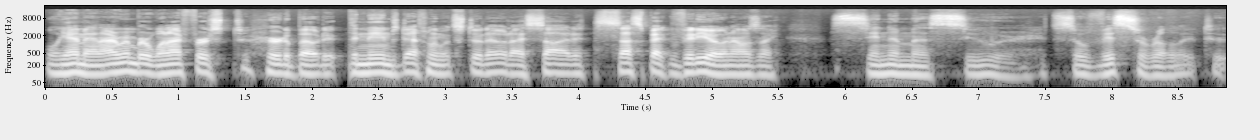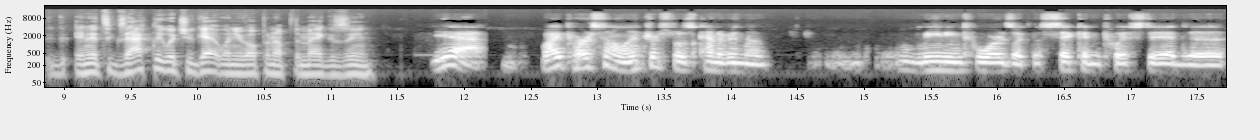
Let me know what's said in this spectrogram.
Well, yeah, man. I remember when I first heard about it, the name's definitely what stood out. I saw it at Suspect Video, and I was like, Cinema Sewer. It's so visceral, it, and it's exactly what you get when you open up the magazine. Yeah, my personal interest was kind of in the leaning towards like the sick and twisted, the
